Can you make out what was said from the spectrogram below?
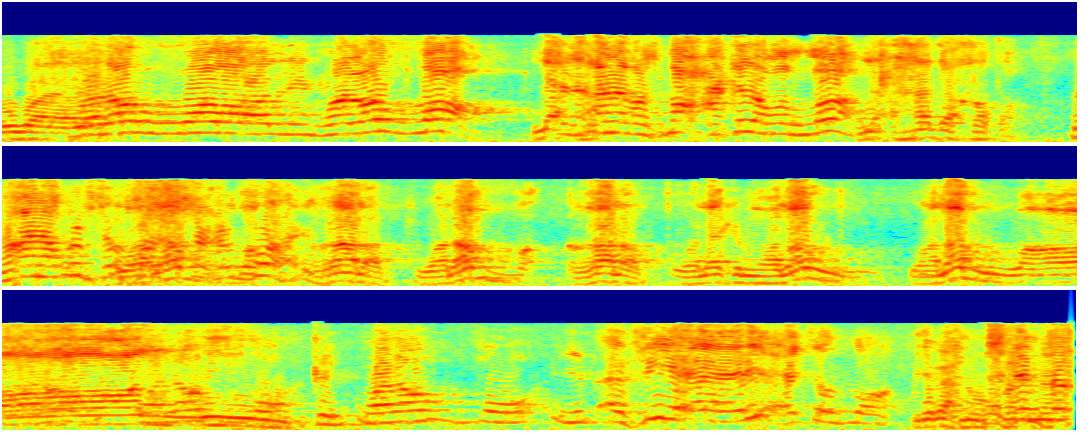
هو ولا الظالم ولا الله. لا. لا أنا بسمعها كده والله. لا هذا خطأ. وأنا قلت الجوهري غلط. ولو غلط. ولكن ولو ولو ضالين ولو يبقى فيها ريحة الضاء يبقى إحنا وصلنا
